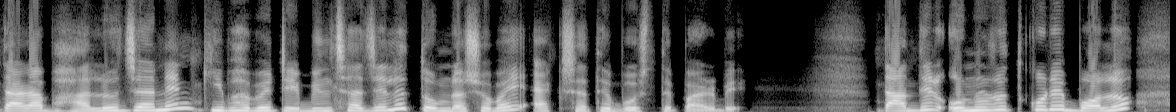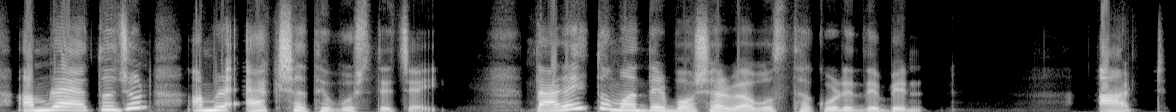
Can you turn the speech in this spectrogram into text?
তারা ভালো জানেন কীভাবে টেবিল সাজালে তোমরা সবাই একসাথে বসতে পারবে। তাদের অনুরোধ করে বলো, আমরা এতজন, আমরা একসাথে বসতে চাই। তারাই তোমাদের বসার ব্যবস্থা করে দেবেন। আট,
